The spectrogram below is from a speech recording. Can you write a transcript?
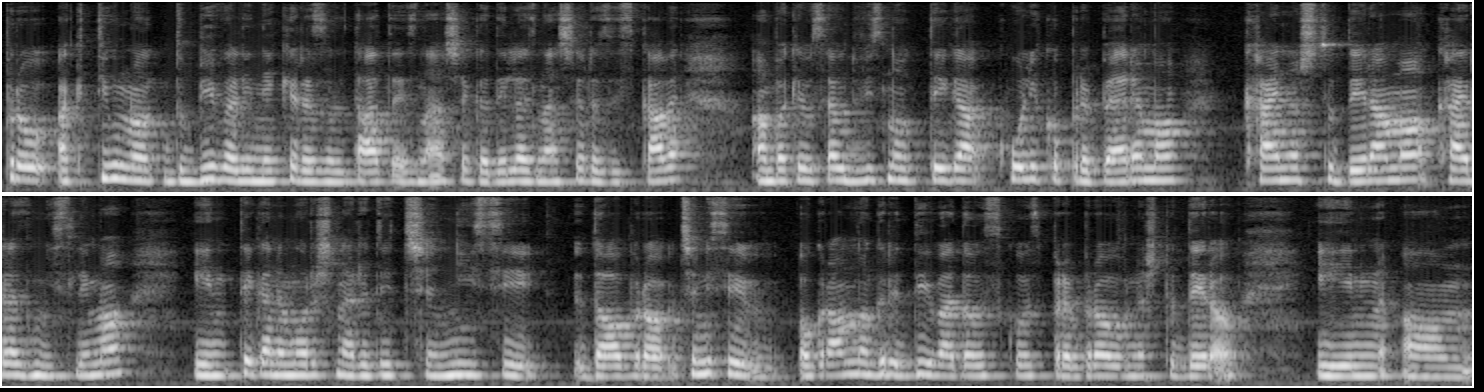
prav aktivno dobivali neke rezultate iz našega dela, iz naše raziskave, ampak je vse odvisno od tega, koliko preberemo, kaj naštudiramo, kaj razmislimo. In tega ne moreš narediti, če nisi dobro, če nisi ogromno gradiva, da vskozi prebral, naštudiral. In um,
